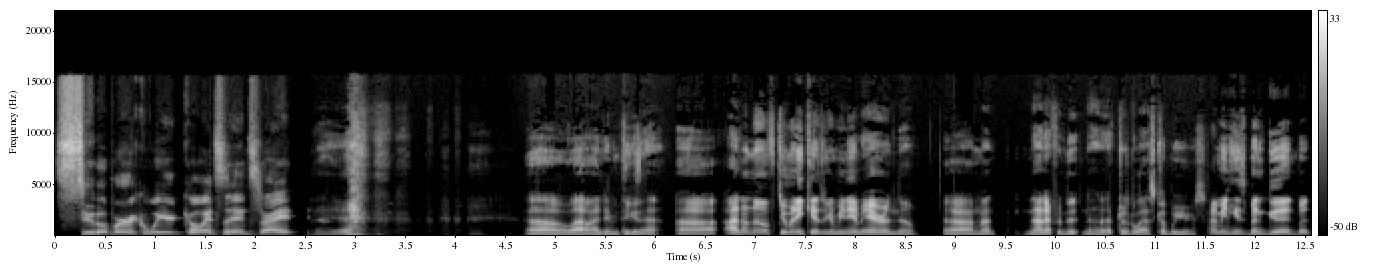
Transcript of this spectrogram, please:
Super weird coincidence, right? Yeah. Oh wow, I didn't even think of that. Uh, I don't know if too many kids are gonna be named Aaron though. Uh, I'm not not after the not after the last couple years. I mean, he's been good, but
